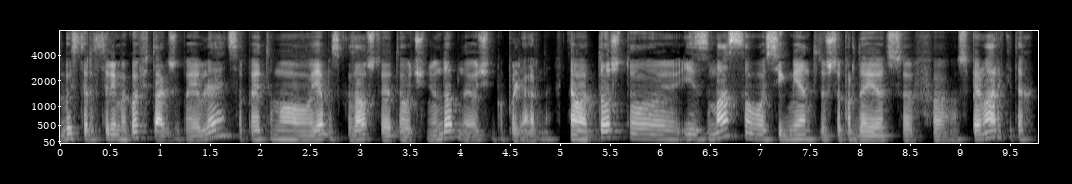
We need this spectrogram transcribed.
быстро растворимый кофе также появляется, поэтому я бы сказал, что это очень удобно и очень популярно. А вот то, что из массового сегмента, то, что продается в э, супермаркетах,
